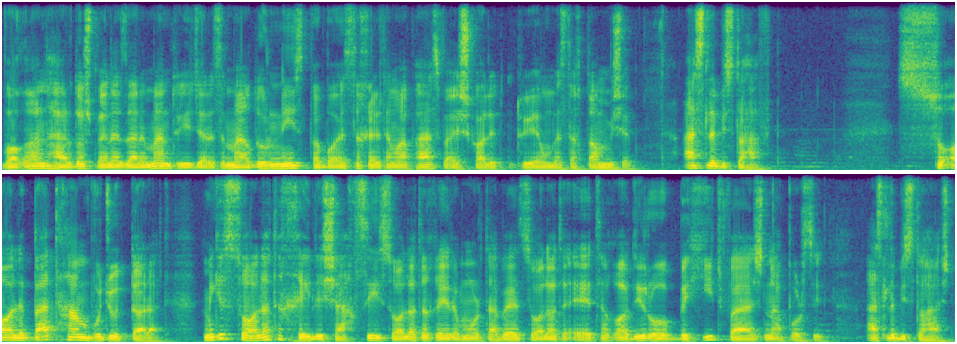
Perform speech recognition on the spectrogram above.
واقعا هر دوش به نظر من توی جلسه مقدور نیست و باعث خیلی هست و اشکال توی اون استخدام میشه. اصل 27 سوال بد هم وجود دارد. میگه سوالات خیلی شخصی سوالات غیر مرتبط سوالات اعتقادی رو به هیچ وجه نپرسید. اصل 28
